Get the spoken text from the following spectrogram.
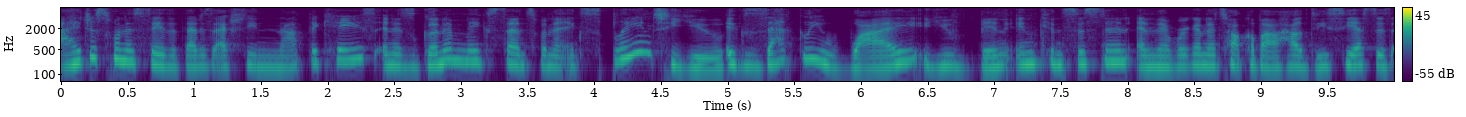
I just want to say that that is actually not the case. And it's going to make sense when I explain to you exactly why you've been inconsistent. And then we're going to talk about how DCS DCS is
